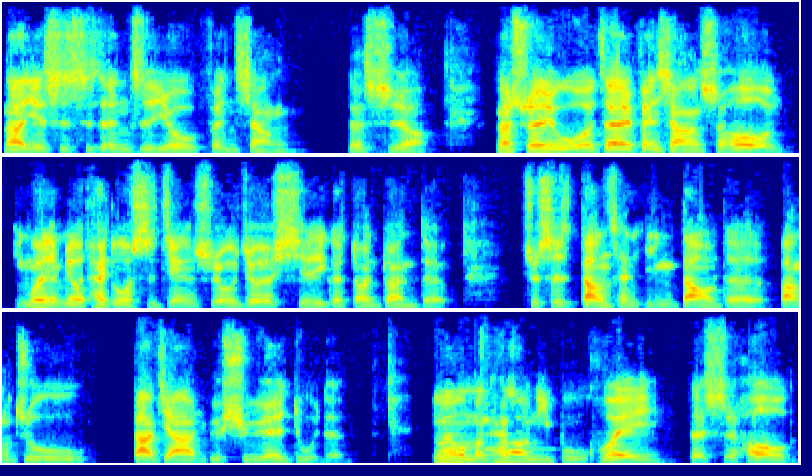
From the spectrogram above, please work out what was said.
那也是师生志有分享。的是哦，那所以我在分享的时候，因为也没有太多时间，所以我就写一个短短的，就是当成引导的，帮助大家去阅读的。因为我们看到你不会的时候，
